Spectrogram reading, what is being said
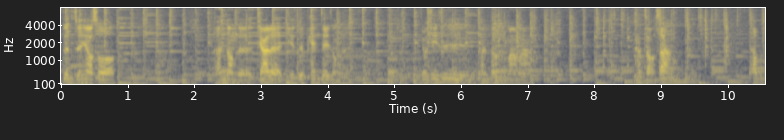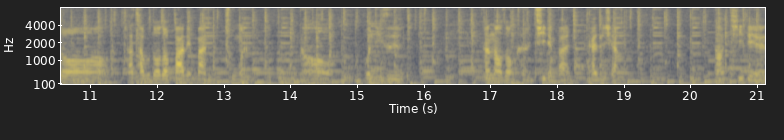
认真要说，团长的家人也是偏这种人，尤其是团长的妈妈，她早上。差不多，他差不多都八点半出门，然后问题是，他闹钟可能七点半开始响，然后七点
